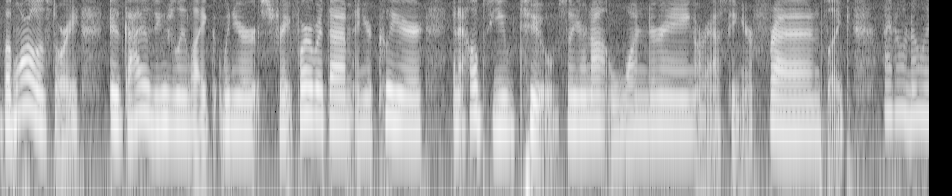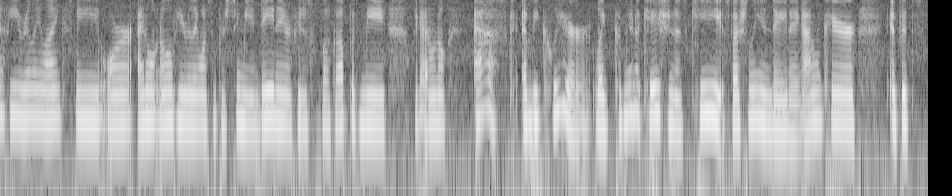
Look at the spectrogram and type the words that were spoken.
But moral of the story is guys usually like when you're straightforward with them and you're clear and it helps you too. So you're not wondering or asking your friends like I don't know if he really likes me or I don't know if he really wants to pursue me in dating or if he just wants to hook up with me. Like I don't know. Ask and be clear. Like communication is key, especially in dating. I don't care if it's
